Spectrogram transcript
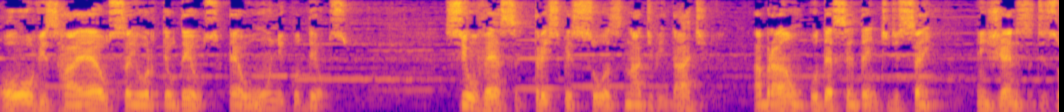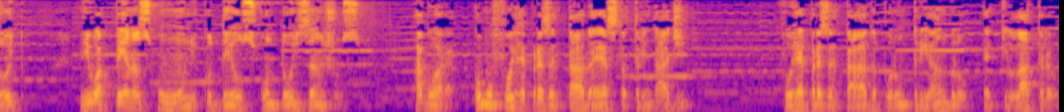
Ouve Israel, Senhor teu Deus é o único Deus. Se houvesse três pessoas na divindade, Abraão, o descendente de Sem, em Gênesis 18, viu apenas um único Deus com dois anjos. Agora, como foi representada esta trindade? Foi representada por um triângulo equilátero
